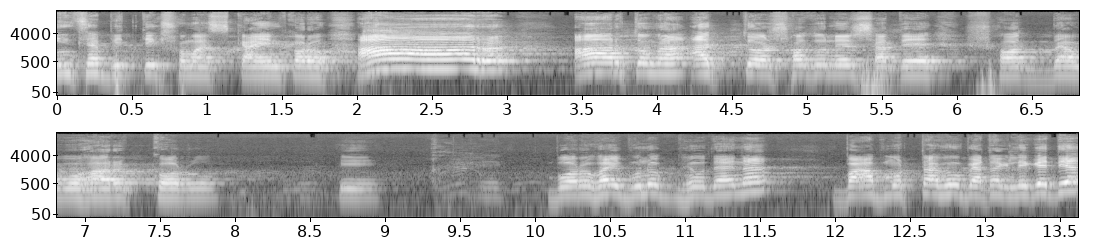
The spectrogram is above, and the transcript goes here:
ইনসাফ ভিত্তিক সমাজ কায়েম করো। আর আর তোমরা আত্মীয় স্বজনের সাথে সদ্ব্যবহার করো। বড় ভাই বুনক ভেউ দেয় না, বাপ মোট্টা ভেউ বেটাকে লেগে দিয়ে,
